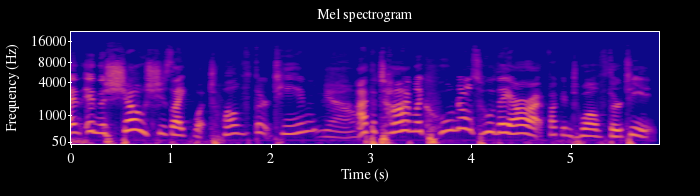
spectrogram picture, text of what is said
and in the show, she's like what 12, 13? Yeah. At the time, like who knows who they are at fucking 12, 13?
